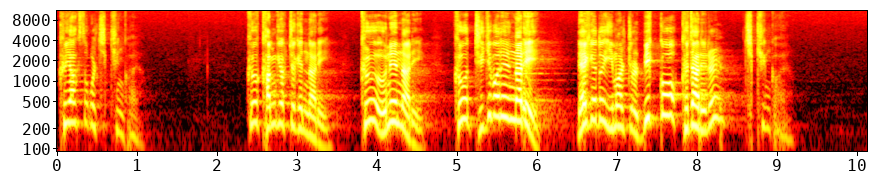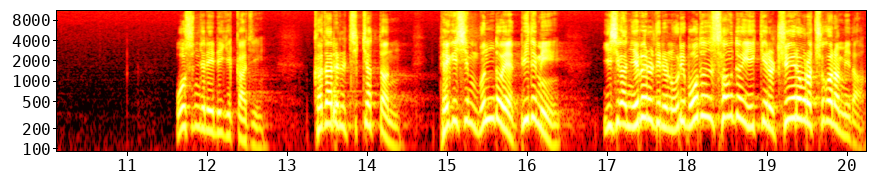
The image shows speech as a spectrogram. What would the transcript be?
그 약속을 지킨 거예요. 그 감격적인 날이, 그 은혜 날이, 그 뒤집어진 날이 내게도 임할 줄 믿고 그 자리를 지킨 거예요. 오순절에 이르기까지 그 자리를 지켰던 120 문도의 믿음이 이 시간 예배를 드리는 우리 모든 성도에 있기를 주의 이름으로 축원합니다.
